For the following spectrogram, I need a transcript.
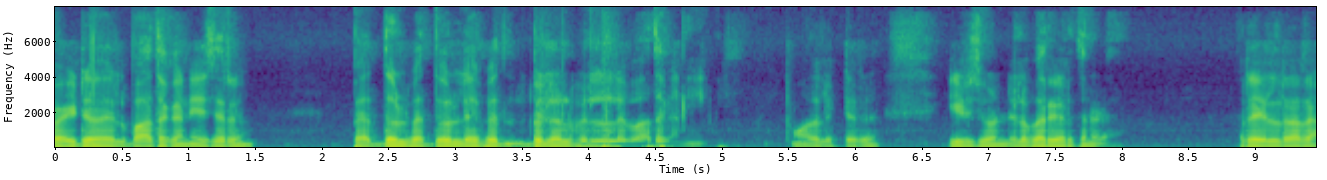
బయట వాళ్ళు బాతకాని వేశారు పెద్దోళ్ళు పెద్దోళ్ళే పెద్ద పిల్లలు పిల్లలే బాతకాని మొదలెట్టారు. ఇటు చూడండి ఇలా పరిగెడుతున్నాడు రైలు రారా.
